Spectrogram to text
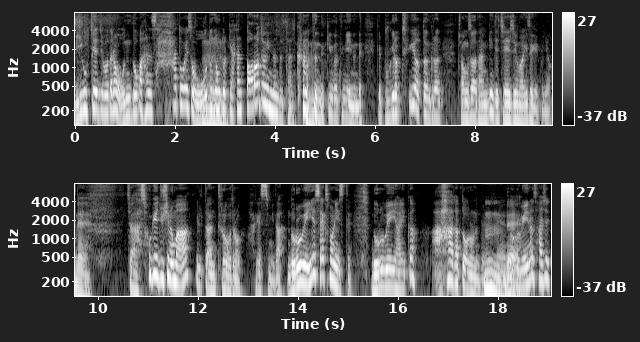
미국 재즈보다는 온도가 한 4도에서 5도 음. 정도 이렇게 약간 떨어져 있는 듯한 그런 어떤 느낌 같은 게 있는데 그 북유럽 특유의 어떤 그런 정서가 담긴 이제 재즈 음악이 되겠군요. 네. 자, 소개해 주신 음악 일단 들어보도록 하겠습니다. 노르웨이의 색소니스트. 노르웨이 하니까 아하가 떠오르는데 음, 네, 네. 노르웨이는 사실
